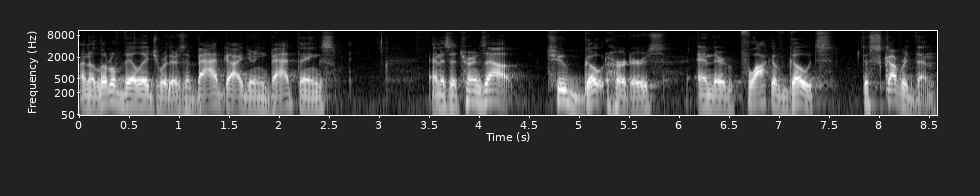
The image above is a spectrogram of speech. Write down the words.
on a little village where there's a bad guy doing bad things. And as it turns out, two goat herders and their flock of goats discovered them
